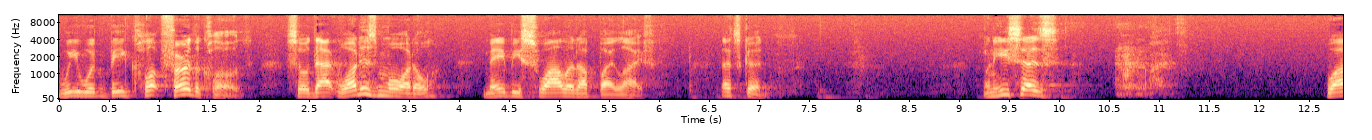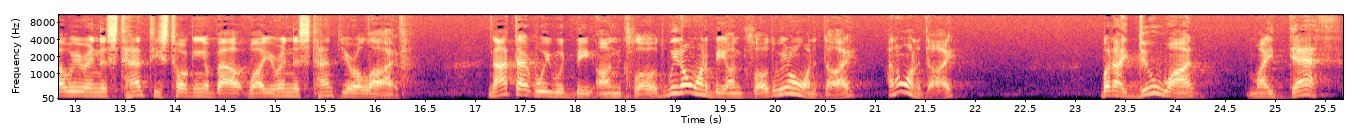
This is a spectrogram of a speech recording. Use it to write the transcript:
we would be clo- further clothed so that what is mortal may be swallowed up by life. That's good. When he says, while we were in this tent, he's talking about while you're in this tent, you're alive. Not that we would be unclothed. We don't want to be unclothed. We don't want to die. I don't want to die. But I do want my death,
